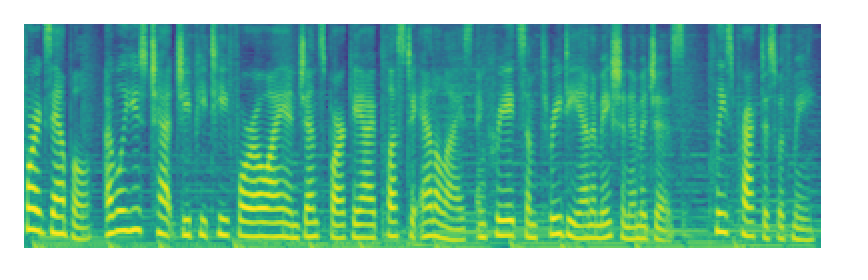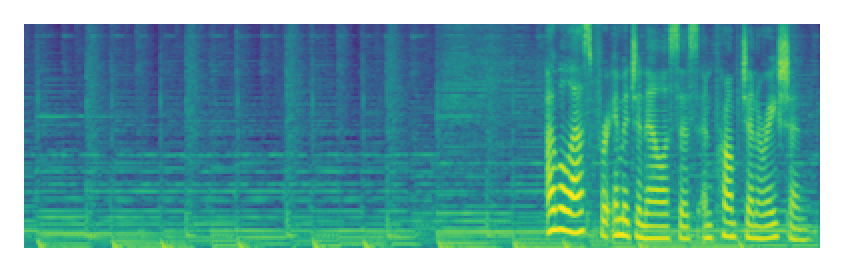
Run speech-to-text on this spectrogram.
For example, I will use ChatGPT 4o and GenSpark AI Plus to analyze and create some 3D animation images. Please practice with me. I will ask for image analysis and prompt generation.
